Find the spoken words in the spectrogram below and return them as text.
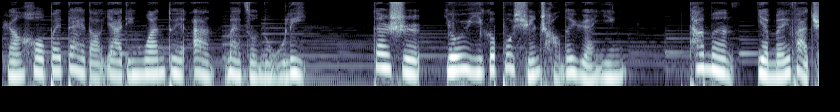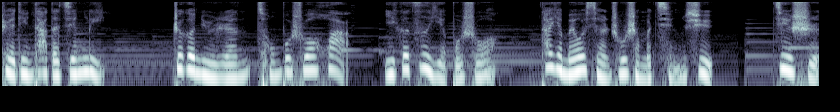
然后被带到亚丁湾对岸卖作奴隶。但是由于一个不寻常的原因，他们也没法确定他的经历。这个女人从不说话，一个字也不说，她也没有显出什么情绪，即使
